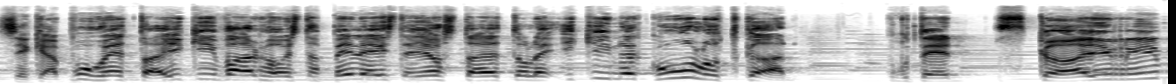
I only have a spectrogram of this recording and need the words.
sekä puhetta ikivanhoista peleistä, josta et ole ikinä kuullutkaan, kuten Skyrim?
